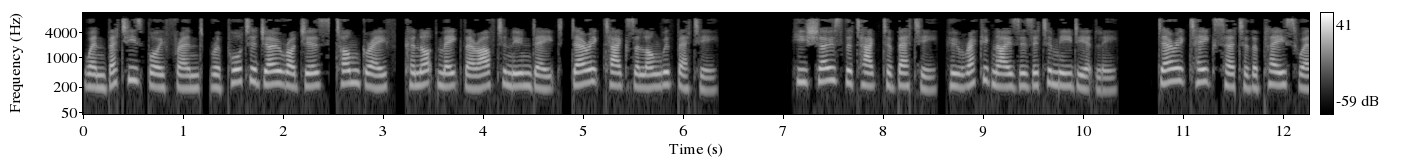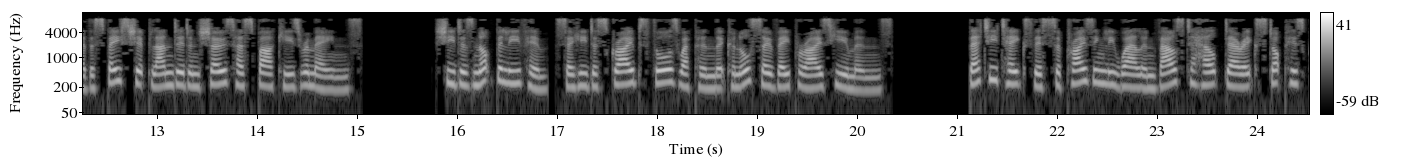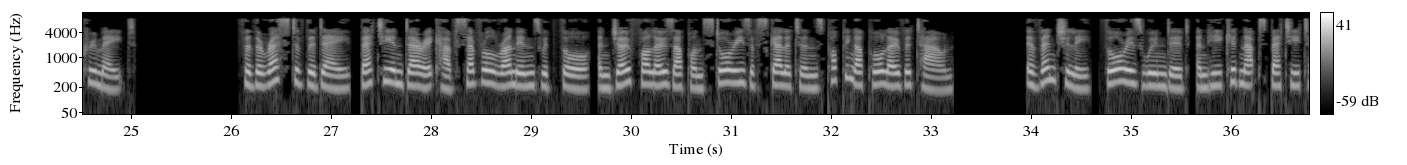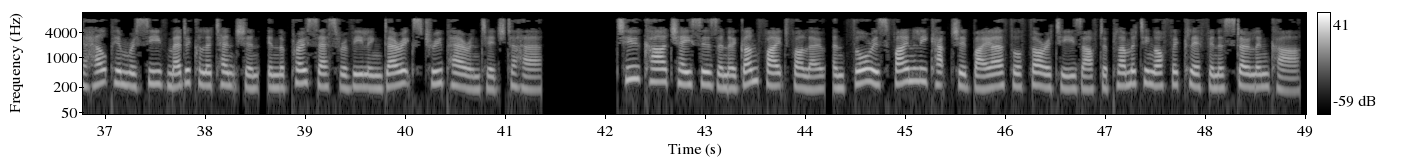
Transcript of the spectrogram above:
When Betty's boyfriend, reporter Joe Rogers Tom Graeff, cannot make their afternoon date, Derek tags along with Betty. He shows the tag to Betty, who recognizes it immediately. Derek takes her to the place where the spaceship landed and shows her Sparky's remains. She does not believe him, so he describes Thor's weapon that can also vaporize humans. Betty takes this surprisingly well and vows to help Derek stop his crewmate. For the rest of the day, Betty and Derek have several run-ins with Thor, and Joe follows up on stories of skeletons popping up all over town. Eventually, Thor is wounded, and he kidnaps Betty to help him receive medical attention, in the process revealing Derek's true parentage to her. Two car chases and a gunfight follow, and Thor is finally captured by Earth authorities after plummeting off a cliff in a stolen car.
